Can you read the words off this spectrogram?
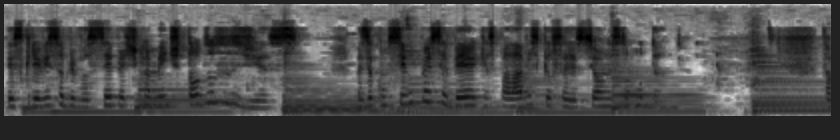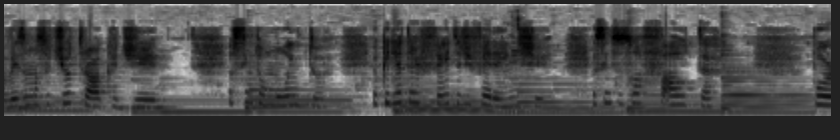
eu escrevi sobre você praticamente todos os dias, mas eu consigo perceber que as palavras que eu seleciono estão mudando. Talvez uma sutil troca de eu sinto muito, eu queria ter feito diferente, eu sinto sua falta. Por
